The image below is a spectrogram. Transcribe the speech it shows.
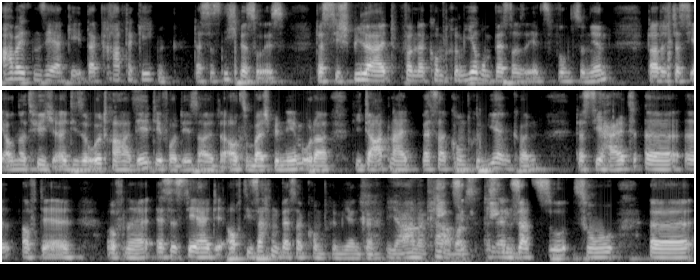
arbeiten sie ja da gerade dagegen, dass es nicht mehr so ist. Dass die Spiele halt von der Komprimierung besser jetzt funktionieren, dadurch, dass sie auch natürlich äh, diese Ultra-HD-DVDs halt auch zum Beispiel nehmen oder die Daten halt besser komprimieren können dass die halt äh, äh, auf der auf einer SSD halt auch die Sachen besser komprimieren können. Ja, na klar, aber das, das im Gegensatz zu, zu äh,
